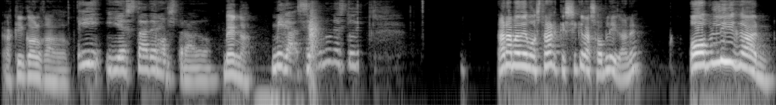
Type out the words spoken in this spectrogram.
Aquí colgado. y está demostrado. Venga. Mira, según un estudio Ahora va a demostrar que sí que las obligan, ¿eh? ¡Obligan!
